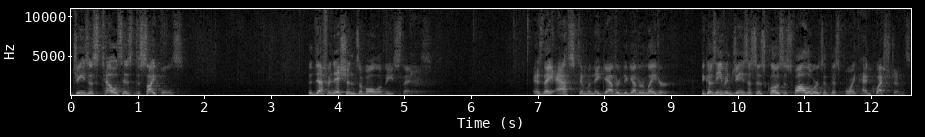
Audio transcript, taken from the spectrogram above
Jesus tells his disciples the definitions of all of these things as they asked him when they gathered together later. Because even Jesus' closest followers at this point had questions.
